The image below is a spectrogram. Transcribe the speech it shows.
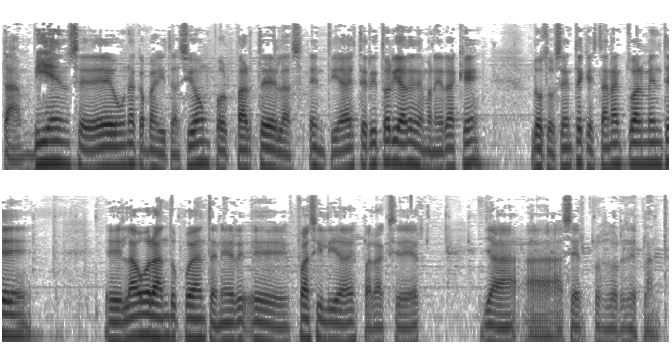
también se dé una capacitación por parte de las entidades territoriales, de manera que los docentes que están actualmente elaborando puedan tener eh, facilidades para acceder ya a ser profesores de planta.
